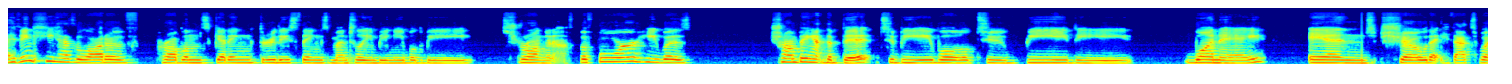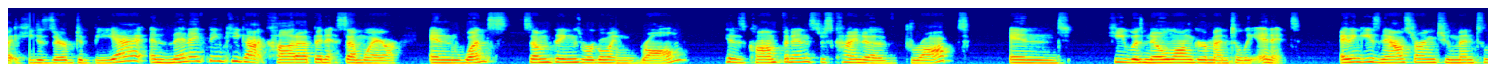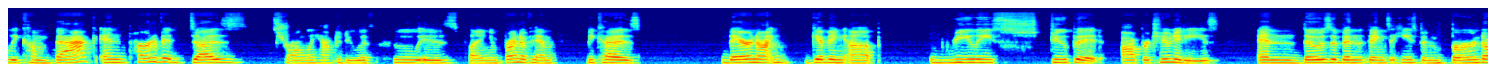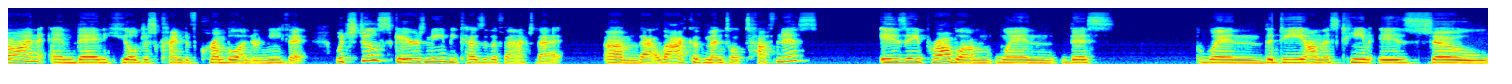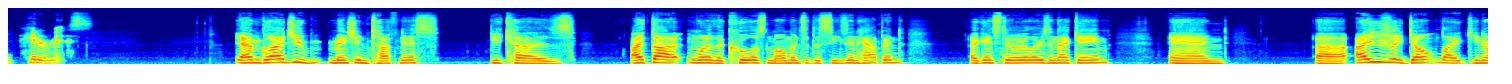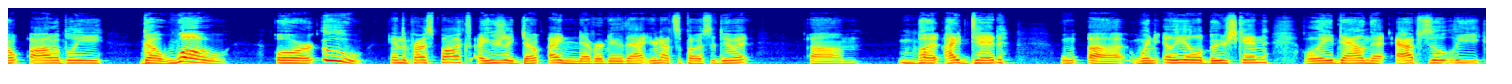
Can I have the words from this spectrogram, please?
i think he has a lot of problems getting through these things mentally and being able to be strong enough. Before he was chomping at the bit to be able to be the 1A and show that that's what he deserved to be at. And then I think he got caught up in it somewhere. And once some things were going wrong, his confidence just kind of dropped and he was no longer mentally in it. I think he's now starting to mentally come back. And part of it does strongly have to do with who is playing in front of him because they're not giving up really stupid opportunities and those have been the things that he's been burned on and then he'll just kind of crumble underneath it which still scares me because of the fact that um, that lack of mental toughness is a problem when this when the d on this team is so hit or miss. Yeah i'm glad you mentioned toughness because i thought one of the coolest moments of the season happened against the Oilers in that game, and uh, I usually don't like you know audibly go whoa or ooh in the press box. I usually don't. I never do that. You're not supposed to do it, um, but I did uh, when Ilya Lyubushkin laid down that absolutely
